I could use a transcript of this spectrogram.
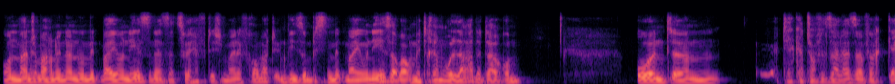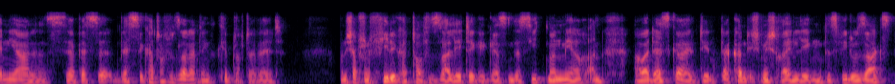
Und manche machen ihn dann nur mit Mayonnaise, das ist ja zu heftig. Meine Frau macht irgendwie so ein bisschen mit Mayonnaise, aber auch mit Remoulade darum. Und ähm, der Kartoffelsalat ist einfach genial. Das ist der beste, beste Kartoffelsalat, den es gibt auf der Welt. Und ich habe schon viele Kartoffelsalate gegessen, das sieht man mir auch an. Aber der ist geil, den, da könnte ich mich reinlegen. Das, wie du sagst,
